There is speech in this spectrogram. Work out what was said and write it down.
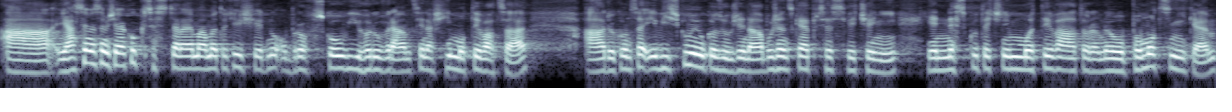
A já si myslím, že jako křesťané máme totiž jednu obrovskou výhodu v rámci naší motivace, a dokonce i výzkumy ukazují, že náboženské přesvědčení je neskutečným motivátorem nebo pomocníkem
